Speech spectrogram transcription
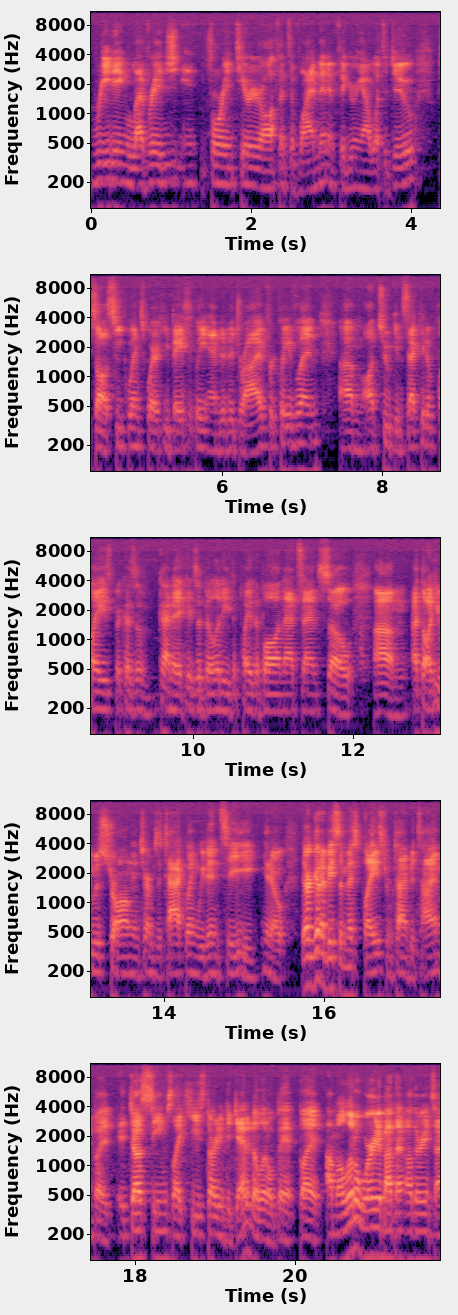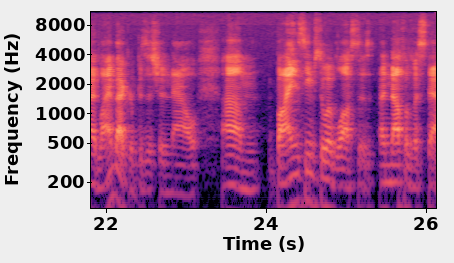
reading leverage in, for interior offensive linemen and figuring out what to do. We saw a sequence where he basically ended a drive for Cleveland um, on two consecutive plays because of kind of his ability to play the ball in that sense. So um, I thought he was strong in terms of tackling. We didn't see, you know, there are going to be some misplays from time to time, but it just seems like he's starting to get it a little bit. But I'm a little worried about that other inside linebacker position now. Um, seems to have lost enough of a step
